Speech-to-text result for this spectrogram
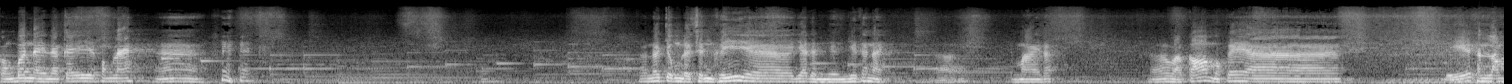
còn bên này là cây phong lan. À. nói chung là sinh khí uh, gia đình như thế này đó, mai đó. đó và có một cái uh, đĩa thanh long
